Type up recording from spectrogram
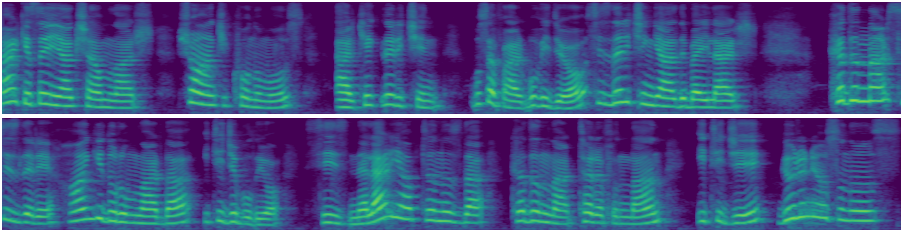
Herkese iyi akşamlar. Şu anki konumuz erkekler için. Bu sefer bu video sizler için geldi beyler. Kadınlar sizleri hangi durumlarda itici buluyor? Siz neler yaptığınızda kadınlar tarafından itici görünüyorsunuz?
